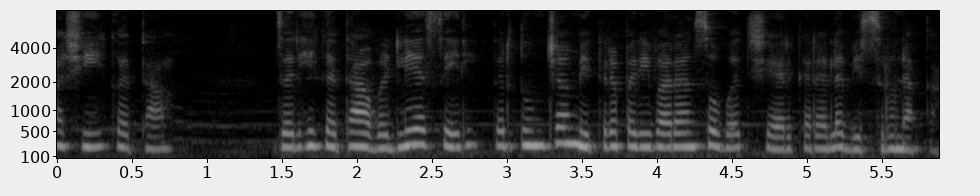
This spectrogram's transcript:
अशी कथा? जर ही कथा आवडली असेल तर तुमच्या मित्रपरिवारांसोबत शेअर करायला विसरू नका.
